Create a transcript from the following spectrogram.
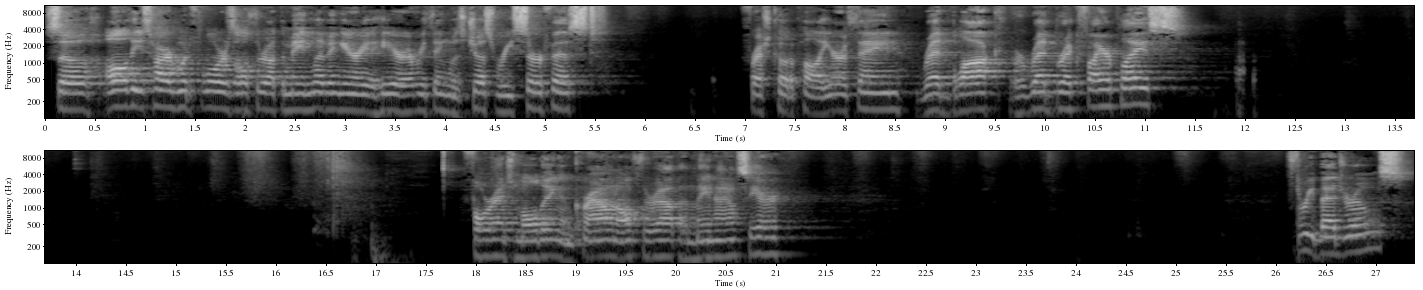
So all these hardwood floors all throughout the main living area here, everything was just resurfaced. Fresh coat of polyurethane, red block or red brick fireplace. Four inch molding and crown all throughout the main house here. three bedrooms,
